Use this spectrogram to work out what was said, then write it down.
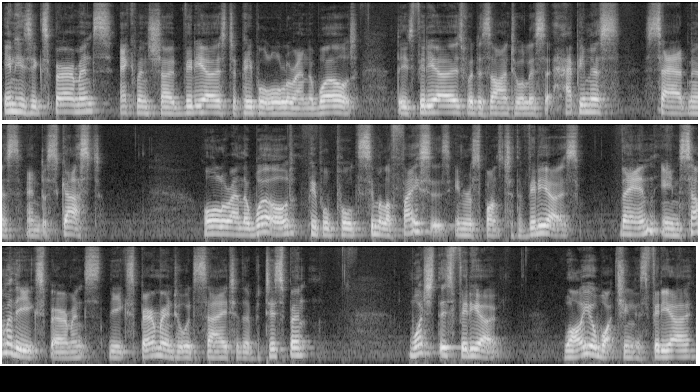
In his experiments, Ekman showed videos to people all around the world. These videos were designed to elicit happiness, sadness and disgust. All around the world, people pulled similar faces in response to the videos. Then, in some of the experiments, the experimenter would say to the participant, watch this video. While you're watching this video,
